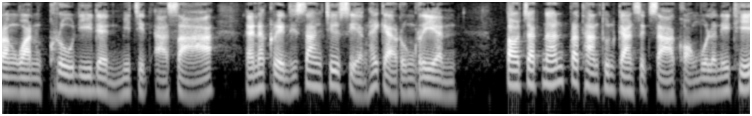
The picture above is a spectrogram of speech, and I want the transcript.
รางวัลครูดีเด่นมีจิตอาสา และนักเรียนที่สร้างชื่อเสียงให้แก่โรงเรียนต่อจากนั้นประธานทุนการศึกษาของมูลนิธิ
